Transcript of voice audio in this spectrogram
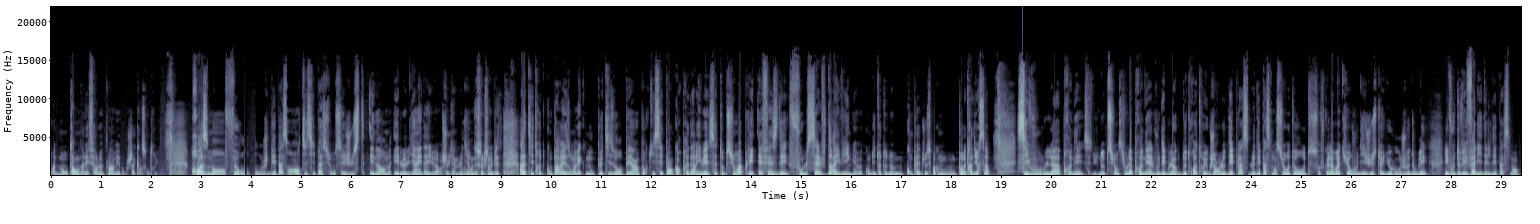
Moi, de mon temps, on allait faire le plein, mais bon, chacun son truc. Croisement, feu rouge, dépassement, anticipation, c'est juste énorme. Et le lien est d'ailleurs, je viens de le dire en description de l'épisode. À titre de comparaison avec nous, petits Européens, pour qui c'est pas encore près d'arriver, cette option appelée FSD, Full Self Driving, euh, conduite autonome complète, je sais pas comment on pourrait traduire ça. Si vous la prenez, c'est une option, si vous la prenez, elle vous débloque deux, trois trucs, genre le déplace, le dépassement sur autoroute, sauf que la voiture vous dit juste youhou, je veux doubler, et vous devez valider le dépassement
